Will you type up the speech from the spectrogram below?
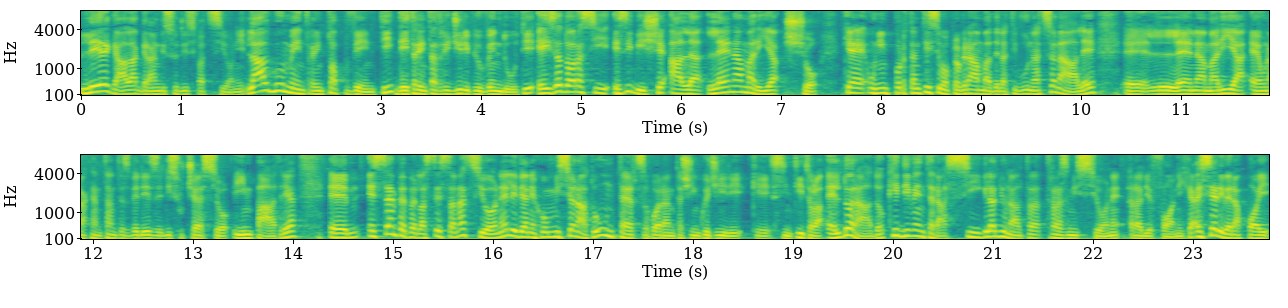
le regala grandi soddisfazioni. L'album entra in top 20 dei 33 giri più venduti e Isadora si esibisce al Lena Maria Show, che è un importantissimo programma della TV nazionale. Eh, Lena Maria è una cantante svedese di successo in patria eh, e sempre per la stessa nazione le viene commissionato un terzo 45 giri che si intitola Eldorado, che diventerà sigla di un'altra trasmissione radiofonica e si arriverà poi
